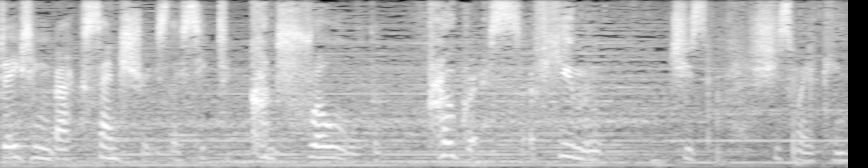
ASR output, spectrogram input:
Dating back centuries, they seek to control the progress of human... She's... she's waking.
